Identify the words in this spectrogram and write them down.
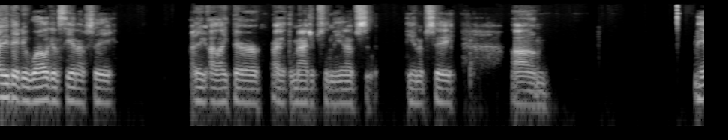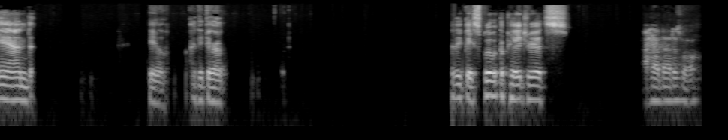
I think they do well against the NFC. I think I like their I like the matchups in the NFC the NFC. Um and you know, I think they're I think they split with the Patriots. I have that as well.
